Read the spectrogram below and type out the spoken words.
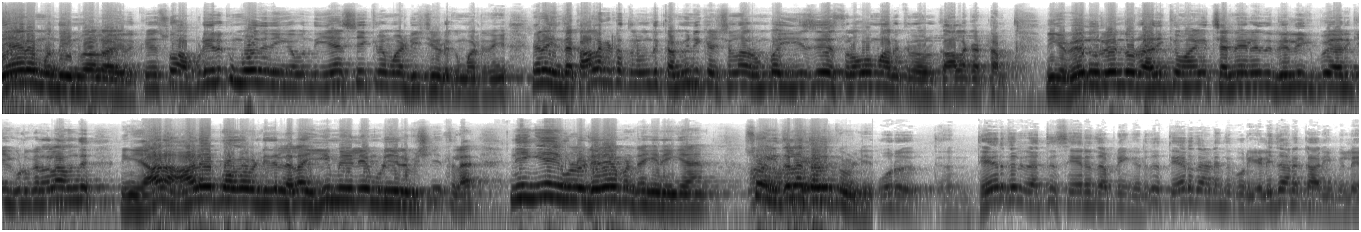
நேரம் வந்து இன்வால்வ் ஆகிருக்கு ஸோ அப்படி இருக்கும்போது நீங்கள் வந்து ஏன் சீக்கிரமாக டீச்சிங் எடுக்க மாட்டேறீங்க? ஏன்னா இந்த காலகட்டத்தில் வந்து கம்யூனிகேஷன்லாம் ரொம்ப ஈஸியாக சுலபமாக இருக்கிற ஒரு காலகட்டம். நீங்கள் வேலூர்லேருந்து ஒரு அறிக்கை வாங்கி சென்னையிலேருந்து டெல்லிக்கு போய் அறிக்கை கொடுக்குறதெல்லாம் வந்து நீங்கள் யாரும் ஆளே போக வேண்டியதில்லை. எல்லாம் இமெயிலே முடியிற விஷயத்தில் நீங்கள் ஏன் இவ்வளோ டிலே பண்ணுறீங்க நீங்கள் ஸோ இதெல்லாம் தவிர்க்க வேண்டியது. ஒரு தேர்தல் ரத்து செய்யறது அப்படிங்கிறது தேர்தல் ஆணையத்துக்கு ஒரு எளிதான காரியம் இல்லை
